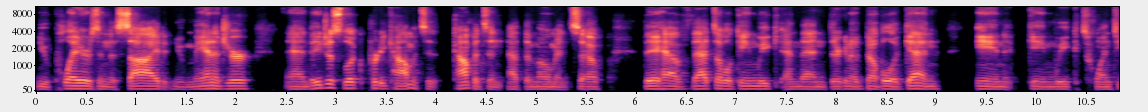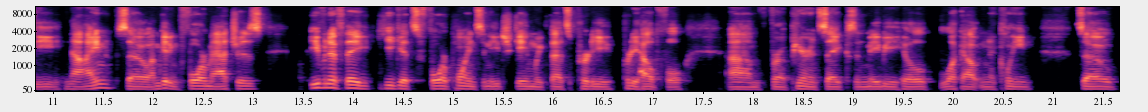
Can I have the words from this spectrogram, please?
new players in the side, new manager and they just look pretty competent competent at the moment. So they have that double game week, and then they're going to double again in game week 29. So I'm getting four matches. Even if they he gets four points in each game week, that's pretty pretty helpful um, for appearance sakes, and maybe he'll look out in a clean. So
